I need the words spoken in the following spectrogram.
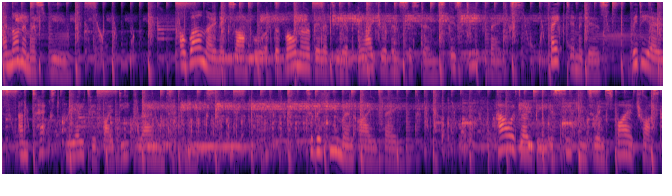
Anonymous View. A well known example of the vulnerability of AI driven systems is deepfakes, faked images, videos, and text created by deep learning techniques. To the human eye, they. How Adobe is seeking to inspire trust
